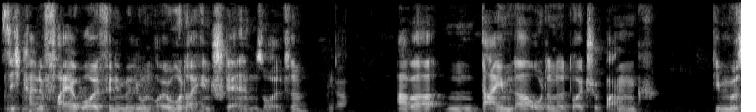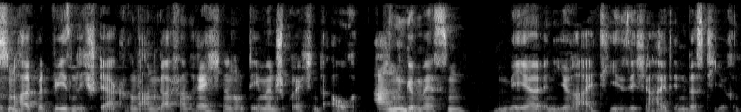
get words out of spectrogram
sich keine Firewall für eine Million Euro dahinstellen sollte. Ja. Aber ein Daimler oder eine Deutsche Bank, die müssen halt mit wesentlich stärkeren Angreifern rechnen und dementsprechend auch angemessen mehr in ihre IT-Sicherheit investieren.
